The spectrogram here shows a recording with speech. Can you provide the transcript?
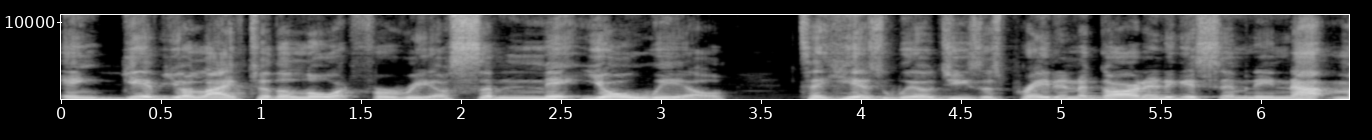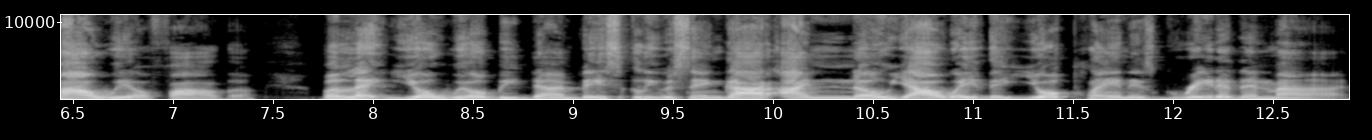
and give your life to the Lord for real. Submit your will to his will. Jesus prayed in the Garden of Gethsemane, not my will, Father, but let your will be done. Basically, we're saying, God, I know, Yahweh, that your plan is greater than mine.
